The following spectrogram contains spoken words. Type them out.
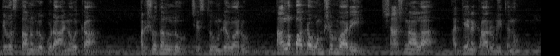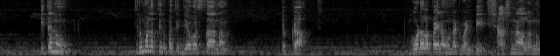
దేవస్థానంలో కూడా అనేక పరిశోధనలు చేస్తూ ఉండేవారు. తాళ్ళపాక వంశం వారి శాసనాల అధ్యయనకారుడు ఇతను. ఇతను తిరుమల తిరుపతి దేవస్థానం యొక్క గోడలపైన ఉన్నటువంటి శాసనాలను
